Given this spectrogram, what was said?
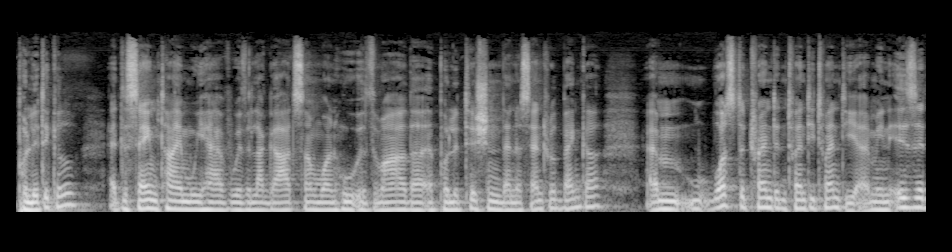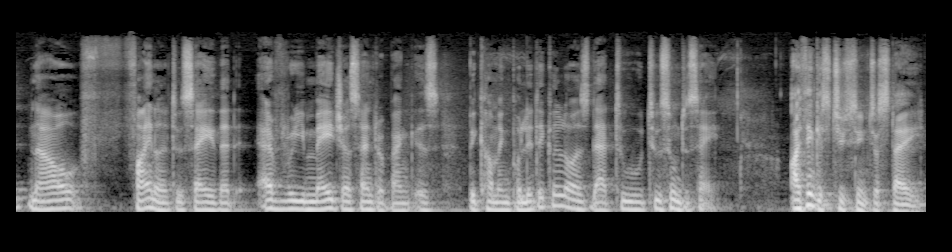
political. At the same time, we have with Lagarde someone who is rather a politician than a central banker. Um, what's the trend in 2020? I mean, is it now final to say that every major central bank is becoming political, or is that too too soon to say? I think it's too soon to say.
